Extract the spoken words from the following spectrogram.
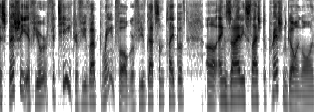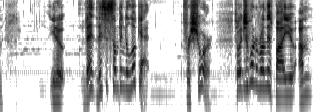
especially if you're fatigued or if you've got brain fog or if you've got some type of uh, anxiety slash depression going on you know that this is something to look at for sure. So I just want to run this by you. I'm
